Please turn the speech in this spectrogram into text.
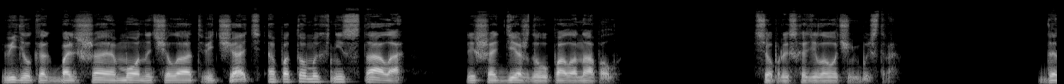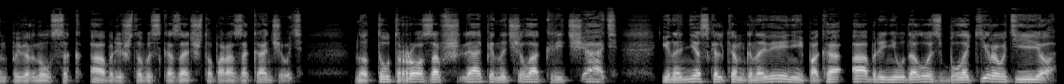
Видел, как большая Мо начала отвечать, а потом их не стало, лишь одежда упала на пол. Все происходило очень быстро. Дэн повернулся к Абри, чтобы сказать, что пора заканчивать, но тут Роза в шляпе начала кричать, и на несколько мгновений, пока Абри не удалось блокировать ее,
